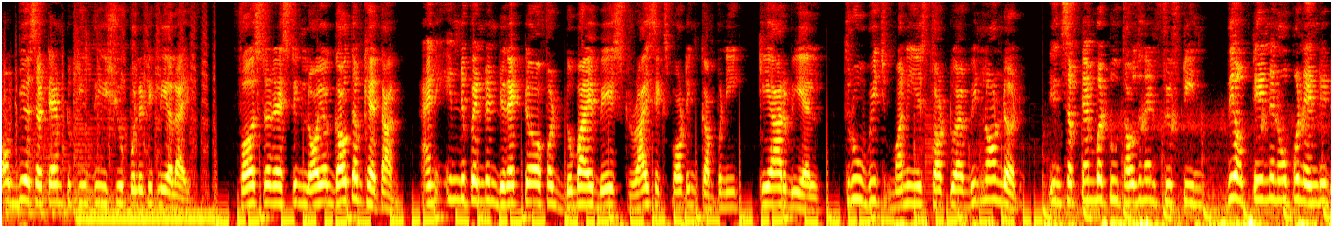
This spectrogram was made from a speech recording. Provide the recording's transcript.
obvious attempt to keep the issue politically alive. First arresting lawyer Gautam Khaitan, an independent director of a Dubai based rice exporting company KRBL, through which money is thought to have been laundered. In September 2015, they obtained an open-ended,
